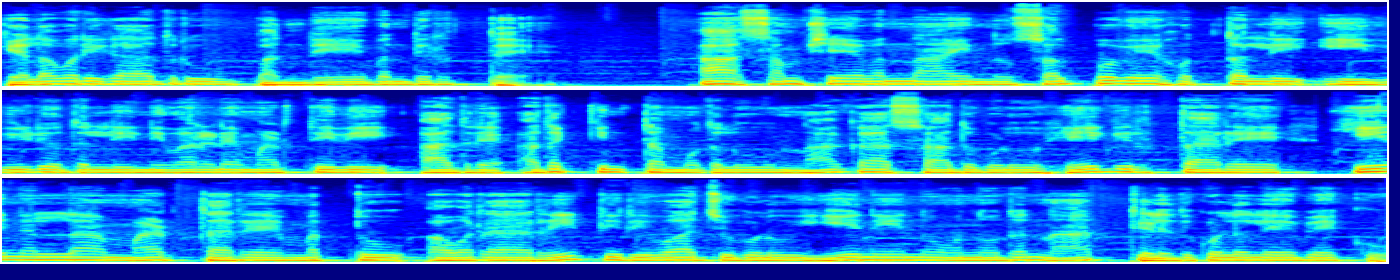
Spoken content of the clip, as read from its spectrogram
ಕೆಲವರಿಗಾದರೂ ಬಂದೇ ಬಂದಿರುತ್ತೆ. ಆ ಸಂಶಯವನ್ನು ಇನ್ನು ಸ್ವಲ್ಪವೇ ಹೊತ್ತಲ್ಲಿ ಈ ವಿಡಿಯೋದಲ್ಲಿ ನಿವಾರಣೆ ಮಾಡ್ತೀವಿ. ಆದರೆ ಅದಕ್ಕಿಂತ ಮೊದಲು ನಾಗಾ ಸಾಧುಗಳು ಹೇಗಿರ್ತಾರೆ, ಏನೆಲ್ಲ ಮಾಡ್ತಾರೆ ಮತ್ತು ಅವರ ರೀತಿ ರಿವಾಜುಗಳು ಏನೇನು ಅನ್ನೋದನ್ನು ತಿಳಿದುಕೊಳ್ಳಲೇಬೇಕು.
